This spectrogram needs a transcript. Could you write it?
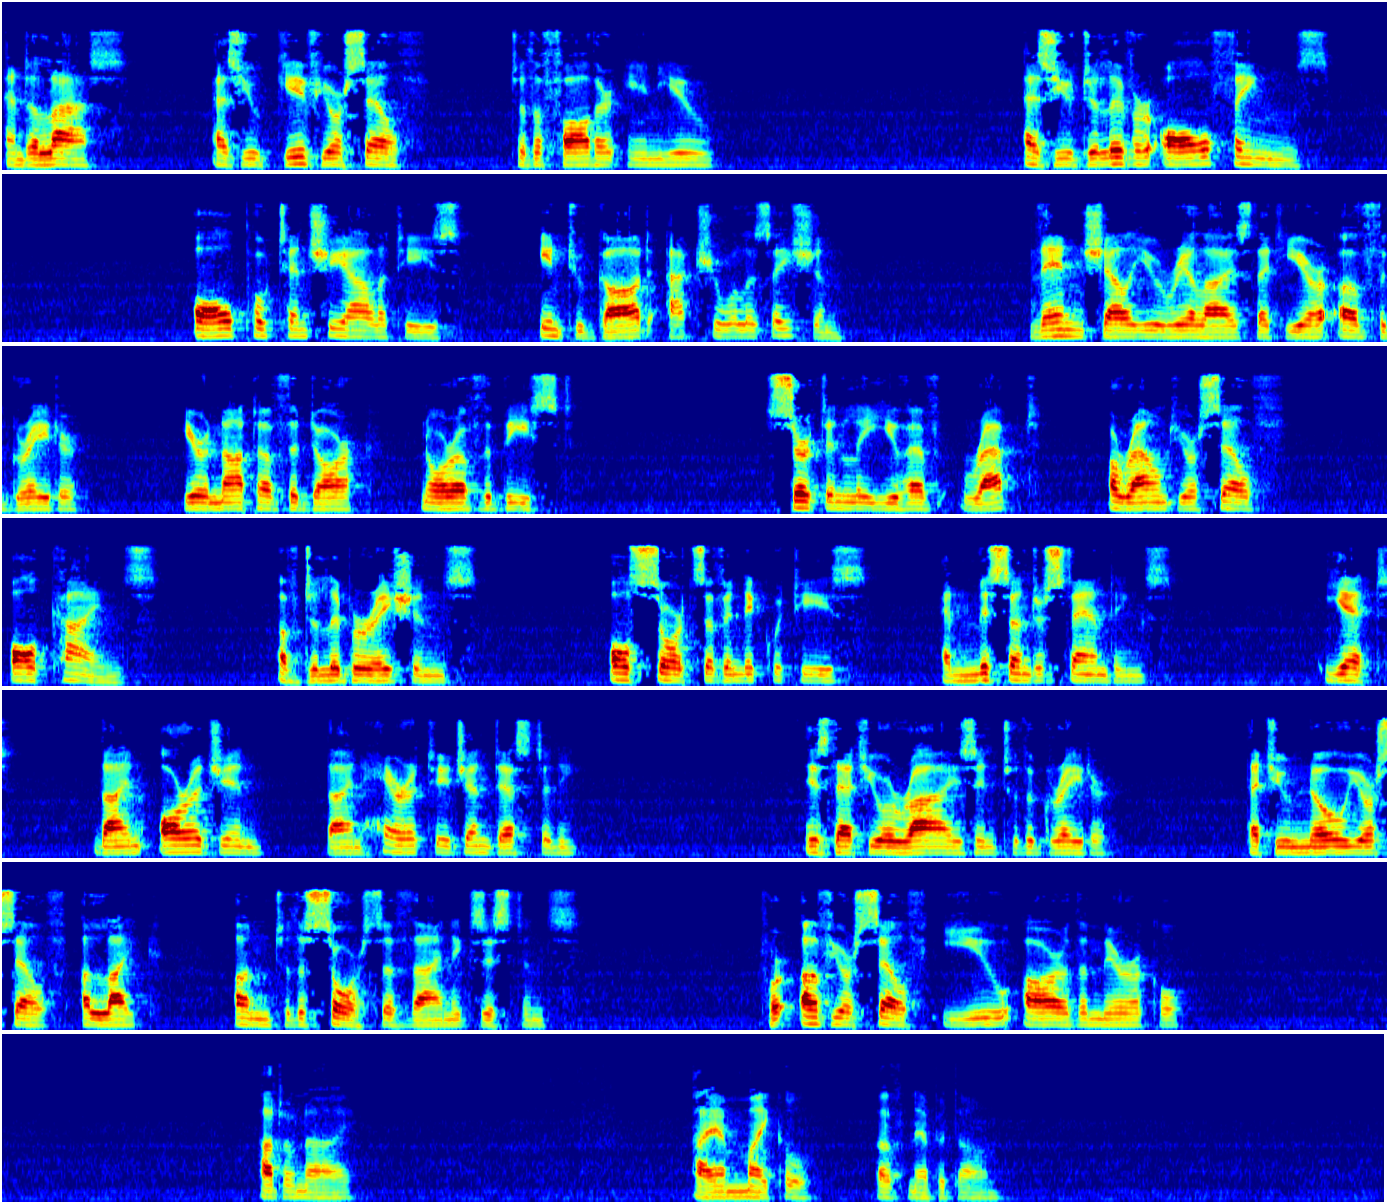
And alas, as you give yourself to the Father in you, as you deliver all things, all potentialities into God actualization, then shall you realize that ye are of the greater, ye are not of the dark, nor of the beast. Certainly you have wrapped around yourself all kinds of deliberations, all sorts of iniquities and misunderstandings. Yet thine origin, thine heritage and destiny is that you arise into the greater, that you know yourself alike unto the source of thine existence. For of yourself you are the miracle. Adonai. I am Michael of Nebadon.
